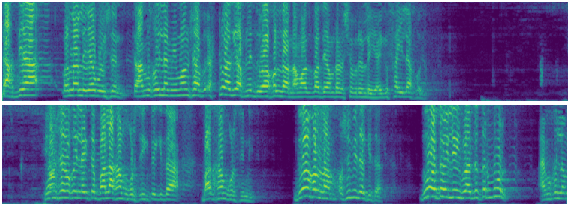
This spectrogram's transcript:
ডাক দিয়া লল্লা লইয়া বইছেন। তো আমি কইলাম, ইমাম সাহেব, একটু আগে আপনি দোয়া করলাম নামাজ বাদে আমরা সবরে লইয়া আগে ফাইলা কই? ইমাম সাহেব কইলা একটা বালা খাম করছি, একটা কিতা বাদ খাম করছি নি। দোয়া করলাম, অসুবিধা কিতা? দোয়া তো ইবাদতের মূল। আমি কইলাম,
